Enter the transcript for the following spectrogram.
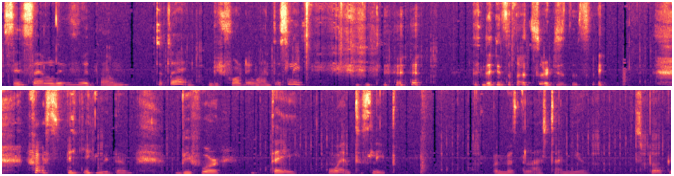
since I live with them today, before they went to sleep. Today's answer is the same. I was speaking with them before they went to sleep. When was the last time you spoke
